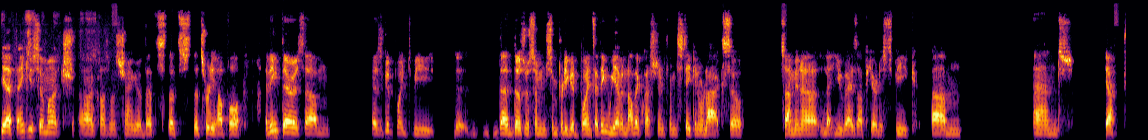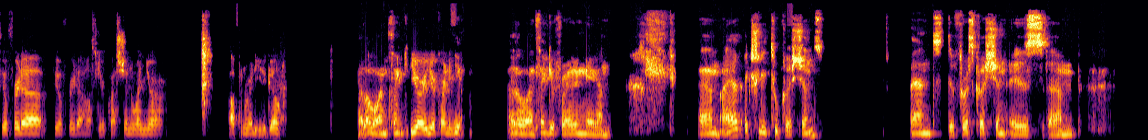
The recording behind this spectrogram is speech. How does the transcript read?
Yeah. Thank you so much, uh, Cosmos Chjango. That's that's that's really helpful. I think there's um there's a good point to be that those are some some pretty good points. I think we have another question from Stake and Relax. So so I'm gonna let you guys up here to speak. Um, and yeah, feel free to feel free to ask your question when you're up and ready to go. Hello and thank you. You're you're currently yeah. Hello and thank you for having me again. Um, I have actually two questions, and the first question is um,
